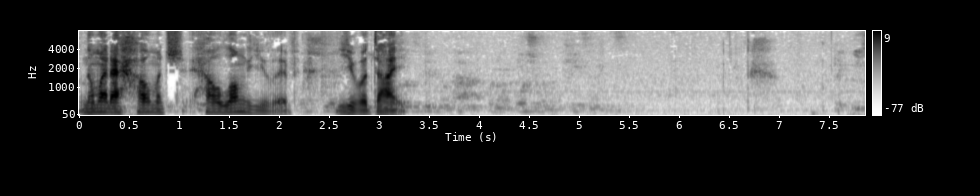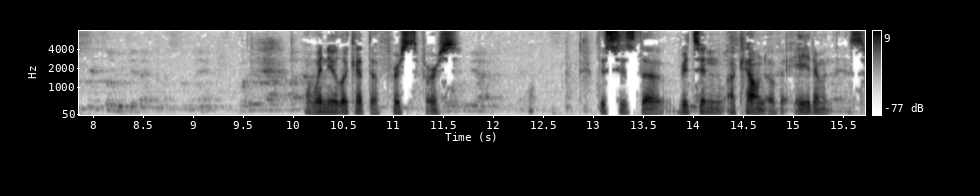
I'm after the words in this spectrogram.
no matter how much, how long you live, you will die. When you look at the first verse, this is the written account of Adam's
